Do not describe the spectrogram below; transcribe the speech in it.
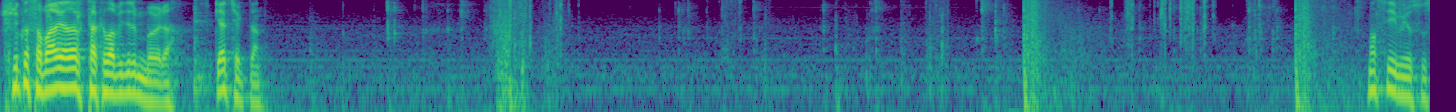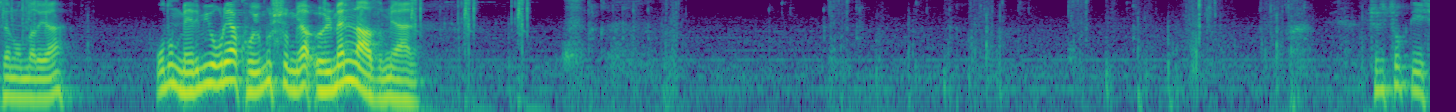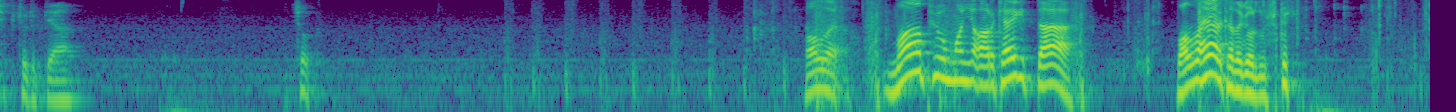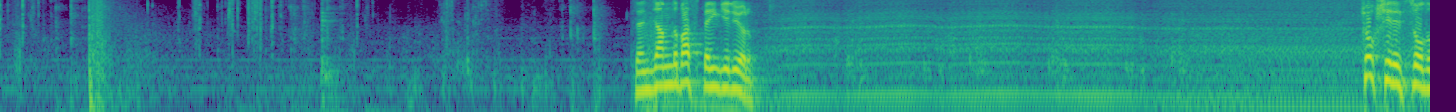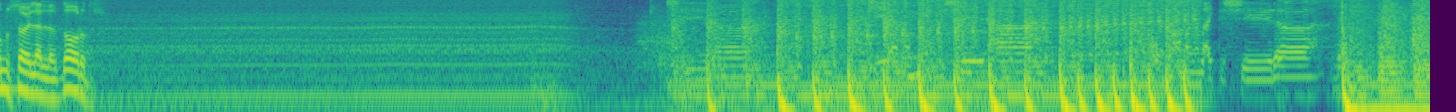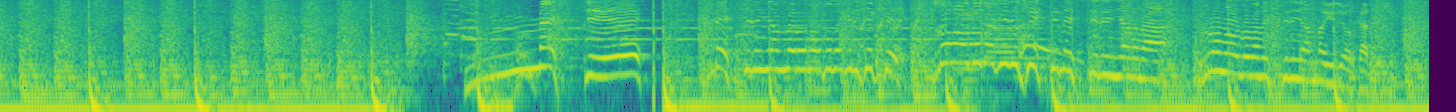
Çocukla sabaha kadar takılabilirim böyle. Gerçekten. Nasıl yemiyorsun sen onları ya? Oğlum mermiyi oraya koymuşum ya. Ölmen lazım yani. Çocuk çok değişik bir çocuk ya. Çok. Vallahi ne yapıyor manyak arkaya gitti ha. Vallahi arkada gördüm şu Sen camda bas ben geliyorum. Çok şerefsiz olduğumu söylerler. Doğrudur. Ronaldo da gelecekti. Ronaldo da gelecekti Messi'nin yanına. Ronaldo da Messi'nin yanına gidiyor kardeşim.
